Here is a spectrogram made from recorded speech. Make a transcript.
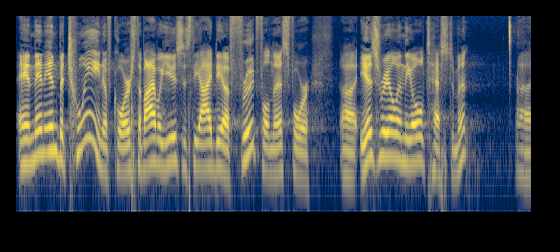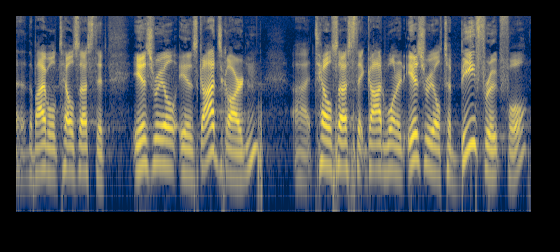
And then in between, of course, the Bible uses the idea of fruitfulness for uh, Israel in the Old Testament. Uh, the Bible tells us that Israel is God's garden uh, tells us that God wanted Israel to be fruitful.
